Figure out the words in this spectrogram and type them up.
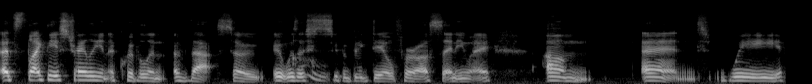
it's like the Australian equivalent of that. So it was a Oh. super big deal for us anyway. Um, and we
